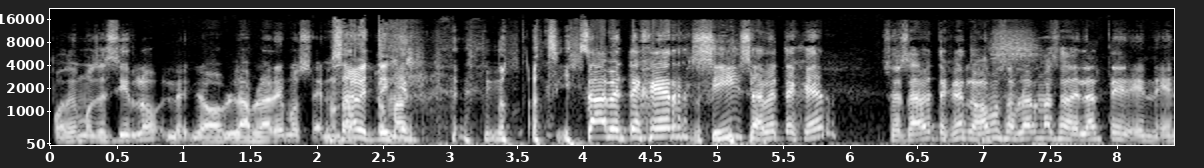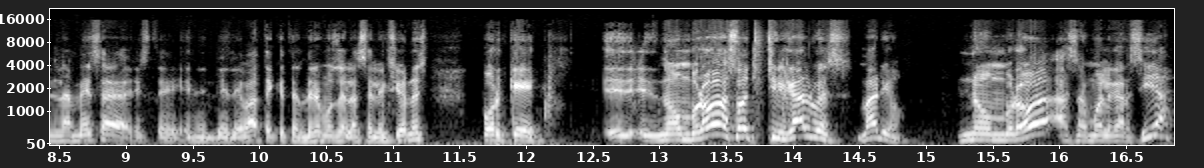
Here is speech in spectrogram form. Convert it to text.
podemos decirlo, lo, lo hablaremos en un sabe tejer. no, sabe tejer, sí, sabe tejer. O sea, sabe tejer, lo vamos a hablar más adelante en, en la mesa este, en el de debate que tendremos de las elecciones, porque eh, nombró a Xochitl Gálvez, Mario, nombró a Samuel García,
